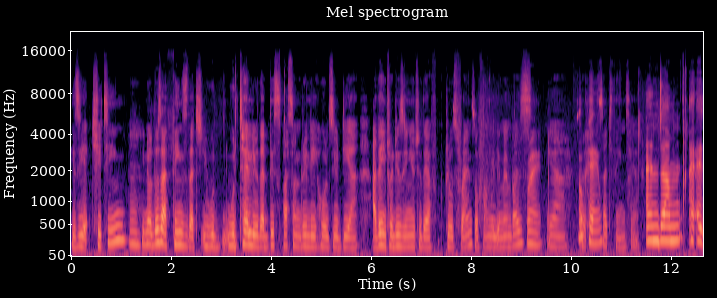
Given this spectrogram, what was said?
Is he cheating? Hmm. You know, those are things that you would would tell you that this person really holds you dear. Are they introducing you to their close friends or family members? Right. Yeah. Such, Okay. Such things. Yeah. And um, I,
